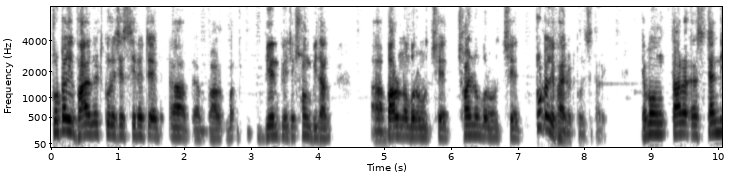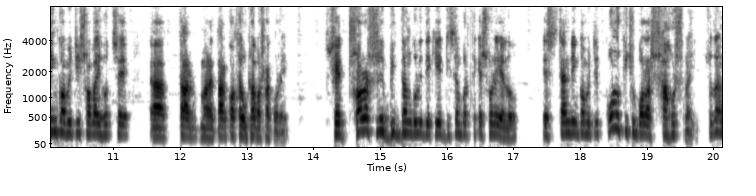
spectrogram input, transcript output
টোটালি ভায়োলেট করেছে সিনেটের বিএনপি যে সংবিধান বারো নম্বর অনুচ্ছেদ ছয় নম্বর অনুচ্ছেদ টোটালি ভায়োলেট করেছে তারে। এবং তার স্ট্যান্ডিং কমিটি সবাই হচ্ছে তার মানে তার কথা উঠা বসা করে। সে সরাসরি বৃদ্ধাঙ্গুলি দেখিয়ে ডিসেম্বর থেকে সরে এলো। স্ট্যান্ডিং কমিটির কোনো কিছু বলার সাহস নাই। সুতরাং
